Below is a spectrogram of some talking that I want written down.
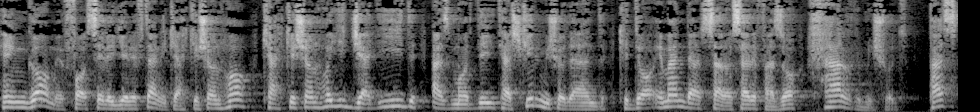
هنگام فاصله گرفتن کهکشانها کهکشانهای جدید از مادهی تشکیل می شدند که دائما در سراسر فضا خلق می شد. پس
